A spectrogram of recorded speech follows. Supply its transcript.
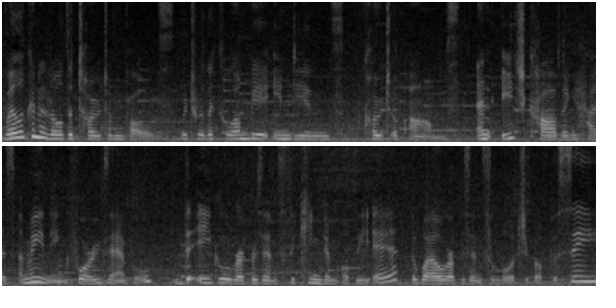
We're looking at all the totem poles, which were the Columbia Indians coat of arms. And each carving has a meaning. For example, the eagle represents the kingdom of the air, the whale represents the lordship of the sea,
